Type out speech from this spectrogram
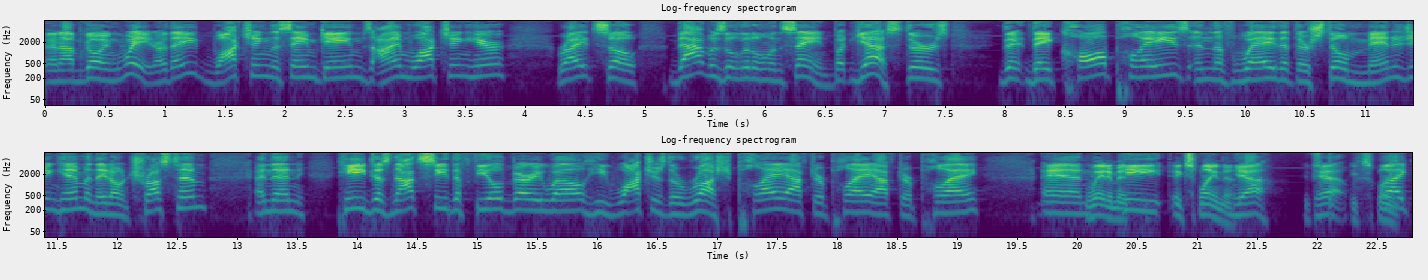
And I'm going, wait, are they watching the same games I'm watching here? Right. So that was a little insane. But yes, there's, they, they call plays in the way that they're still managing him and they don't trust him. And then he does not see the field very well. He watches the rush play after play after play. And Wait a minute. He, Explain that. yeah. Ex- yeah. explain. Like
